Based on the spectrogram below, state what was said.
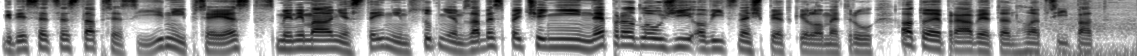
kdy se cesta přes jiný přejezd s minimálně stejným stupněm zabezpečení neprodlouží o víc než 5 kilometrů. A to je právě tenhle případ.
